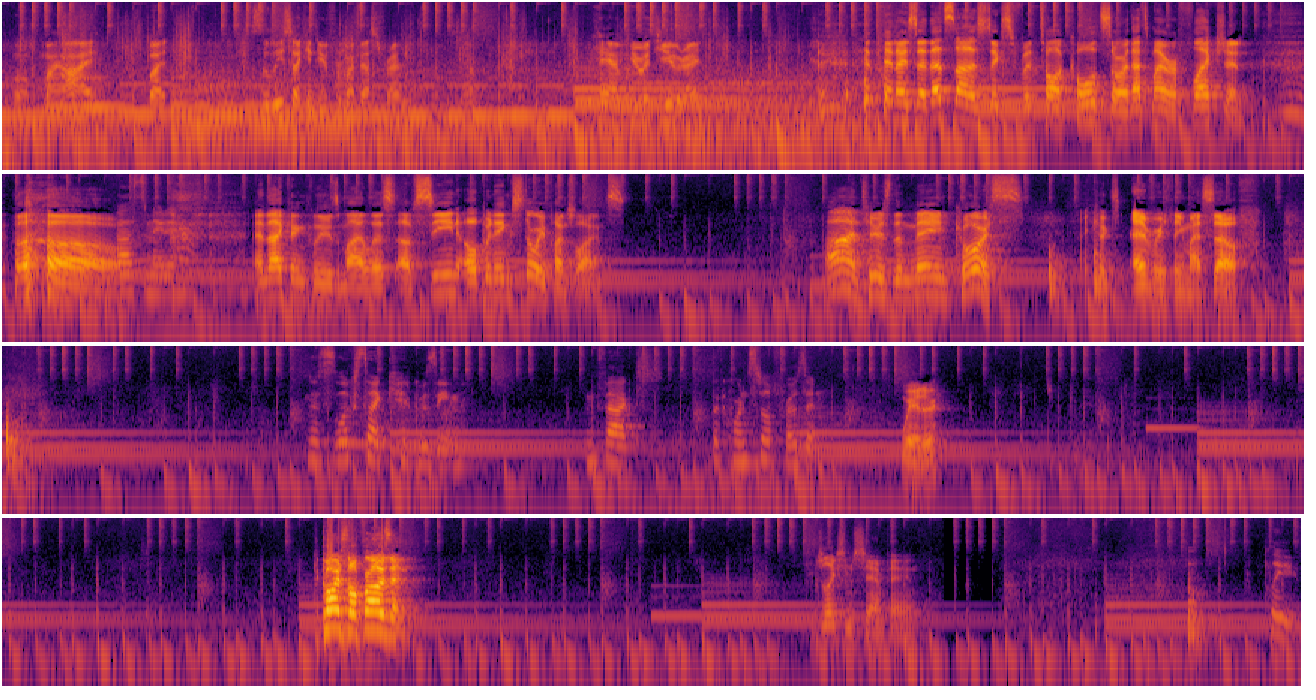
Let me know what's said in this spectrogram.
well, my eye. But it's the least I can do for my best friend. Yeah. Hey, I'm here with you, right? And then I said, That's not a six foot tall cold sore, that's my reflection. Oh. Fascinating. And that concludes my list of scene opening story punchlines. Ah, and here's the main course. I cooked everything myself. This looks like kid cuisine. In fact, the corn's still frozen. Waiter. The corn's still frozen! Would you like some champagne? Please.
